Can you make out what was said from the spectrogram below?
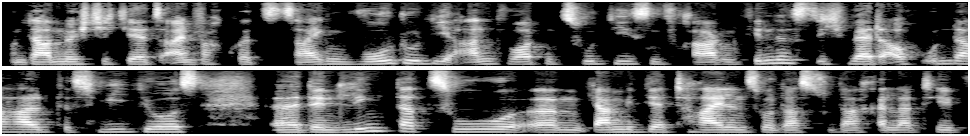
und da möchte ich dir jetzt einfach kurz zeigen, wo du die Antworten zu diesen Fragen findest. Ich werde auch unterhalb des Videos äh, den Link dazu ähm, ja, mit dir teilen, sodass du da relativ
